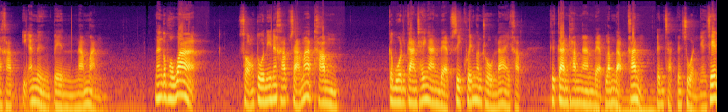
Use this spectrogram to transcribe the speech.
นะครับ อีกอันหนึ่งเป็นน้ำมัน นั่นก็เพราะว่า 2 ตัวนี้นะครับสามารถทำกระบวนการใช้งานแบบ sequence control ได้ครับ คือการทำงานแบบลำดับขั้น เป็นสัดเป็นส่วน อย่างเช่น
